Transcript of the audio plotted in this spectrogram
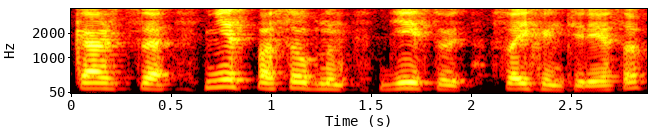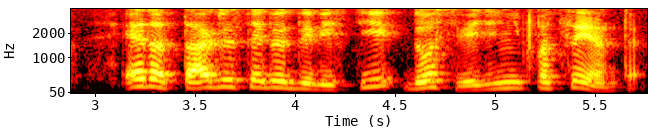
кажется неспособным действовать в своих интересах, это также следует довести до сведений пациента.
